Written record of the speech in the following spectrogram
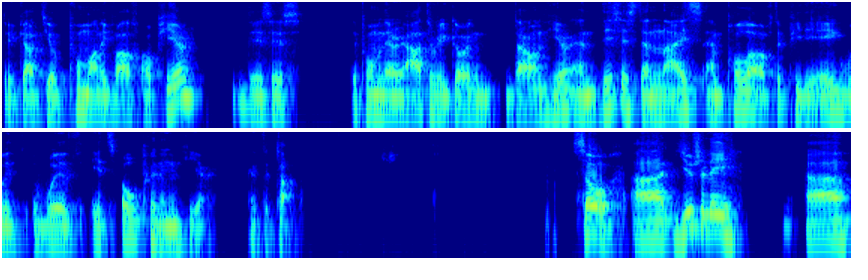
You got your pulmonic valve up here. This is the pulmonary artery going down here. And this is the nice ampulla of the PDA with, with its opening here at the top. So uh, usually uh,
